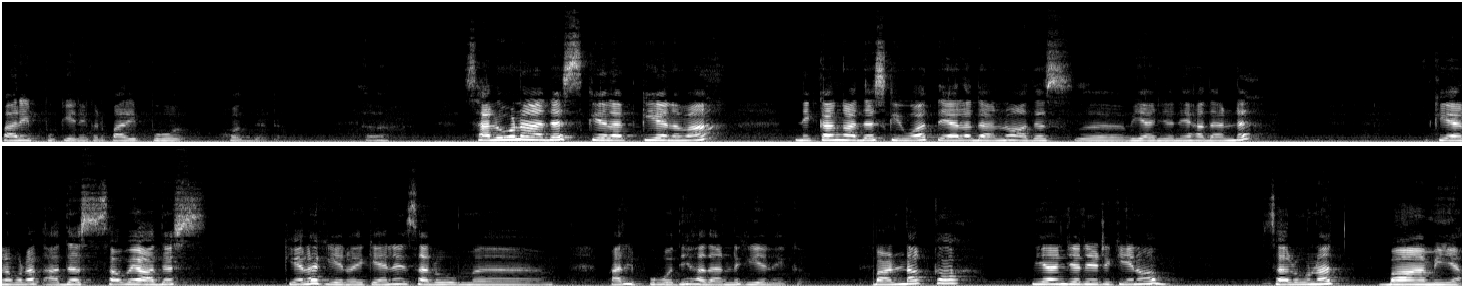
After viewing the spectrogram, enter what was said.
පරිප්පු කියන එකට පරිප්පු හොද්දට. සලූන අදස් කියලත් කියනවා. නිකං අදස් කිව්වත් එයාලා දන්න අදස් ව්‍යංජනය හදන්ඩ කියනකොටත් අදස් සවය අදස් කියලා කියන කියන සලු පරිප්පු හොදි හදන්න කියන එක. බණ්ඩක්කා ව්‍යංජනයට කියනවා සලූනත් බාමිය.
